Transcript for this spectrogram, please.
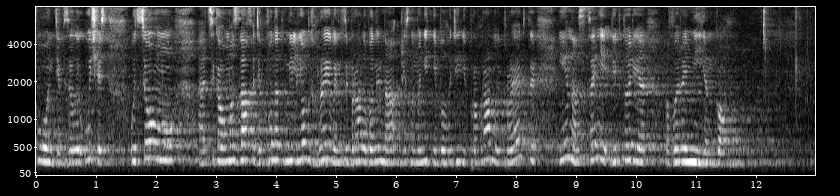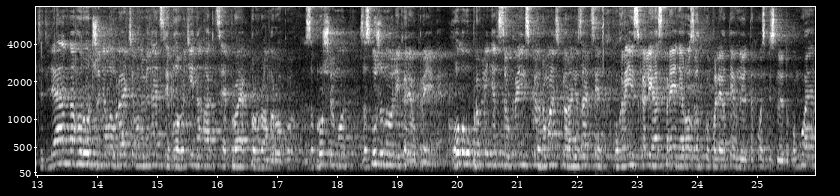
фондів взяли участь у цьому цікавому заході. Понад мільйон гривень зібрали вони на різноманітні благодійні програми і проекти. І на сцені Вікторія Веремієнко. Для нагородження лауреатів у номінації Благодійна акція Проект програми року запрошуємо заслуженого лікаря України, голову управління Всеукраїнської громадської організації Українська ліга сприяння розвитку паліативної та хоспісної допомоги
